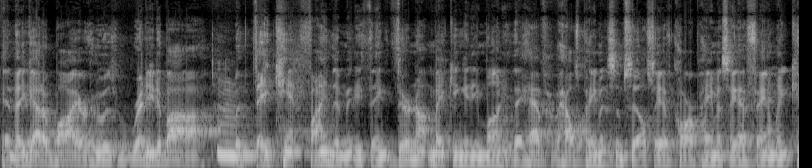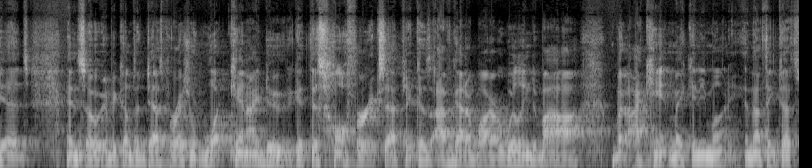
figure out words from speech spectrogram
and they got a buyer who is ready to buy, but they can't find them anything, they're not making any money. They have house payments themselves, they have car payments, they have family, kids. And so it becomes a desperation. What can I do to get this offer accepted? Because I've got a buyer willing to buy, but I can't make any money. And I think that's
